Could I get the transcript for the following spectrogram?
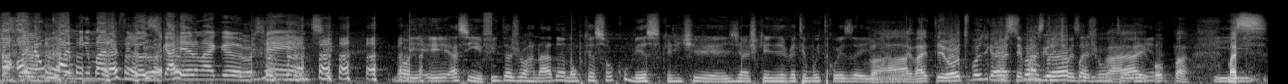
Olha um caminho maravilhoso de carreira na GUP, gente. Não, e, e, assim, fim da jornada não, porque é só o começo, que a gente, a gente acho que a gente vai ter muita coisa aí. Vai, vai ter outros podcasts Vai ter bastante Gump, coisa junto vai. aí, né? Opa, E, Mas-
